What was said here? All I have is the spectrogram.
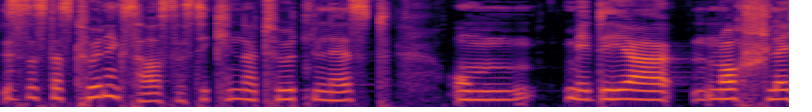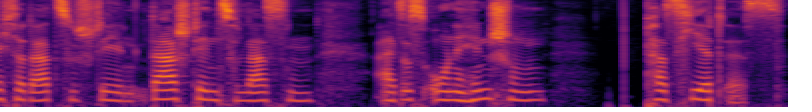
ist es das Königshaus, das die Kinder töten lässt, um Medea noch schlechter dazustehen, dastehen zu lassen, als es ohnehin schon passiert ist.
